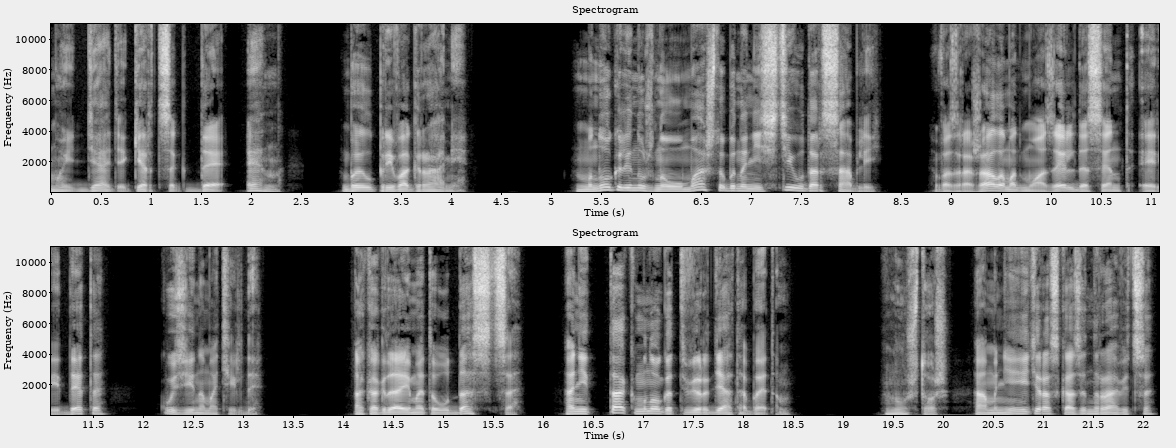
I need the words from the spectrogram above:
Мой дядя, герцог Д.Н., был при Ваграме, много ли нужно ума, чтобы нанести удар саблей? возражала мадмуазель де Сент-Эридете, кузина Матильды. А когда им это удастся, они так много твердят об этом. Ну что ж, а мне эти рассказы нравятся.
